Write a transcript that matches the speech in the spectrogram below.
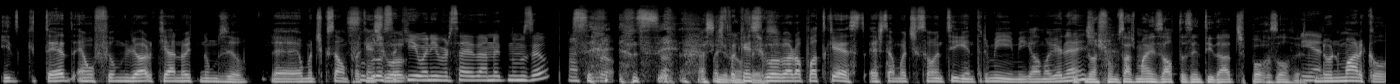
e de que TED é um filme melhor que A Noite no Museu. É uma discussão para quem chegou. aqui o aniversário da noite no museu? Não Sim, sim. Mas para quem fez. chegou agora ao podcast, esta é uma discussão antiga entre mim e Miguel Magalhães. Nós fomos às mais altas entidades para o resolver. Yeah. Nuno Markle,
